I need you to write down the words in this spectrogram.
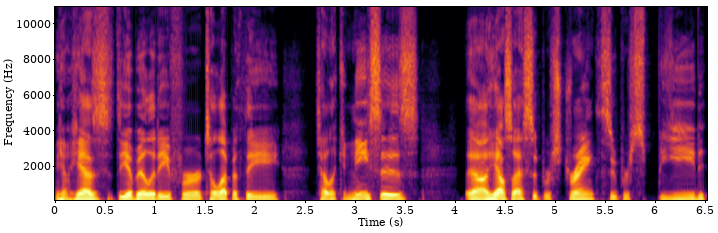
you know, he has the ability for telepathy, telekinesis. Uh, he also has super strength, super speed,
